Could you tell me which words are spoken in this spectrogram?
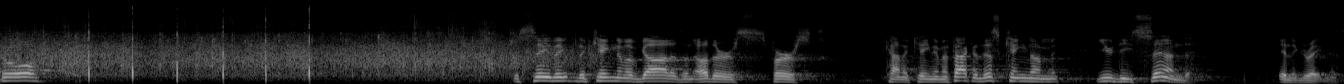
Cool? to see the, the kingdom of God as an others first kind of kingdom. In fact, in this kingdom, you descend into greatness.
